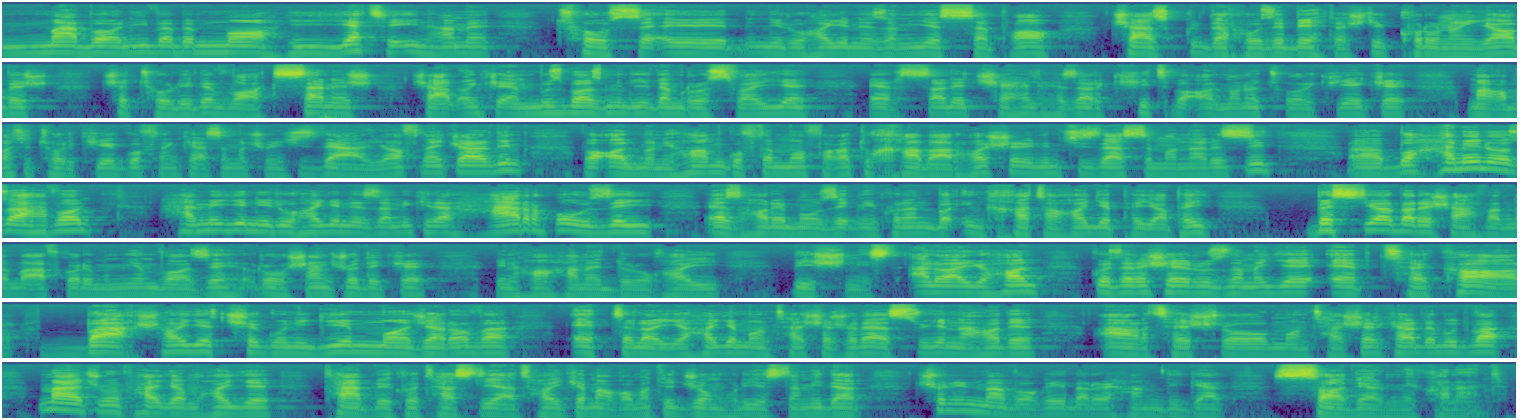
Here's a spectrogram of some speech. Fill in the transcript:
مبانی و به ماهیت این همه توسعه نیروهای نظامی سپاه چه از در حوزه بهداشتی کرونا یابش چه تولید واکسنش چه الان که امروز باز می‌دیدم رسوایی ارسال چهل هزار کیت به آلمان و ترکیه که مقامات ترکیه گفتن که اصلا ما چون چیز دریافت نکردیم و آلمانی ها هم گفتن ما فقط تو خبرها شنیدیم چیز دست ما نرسید. با همه نوع احوال همه نیروهای نظامی که در هر حوزه‌ای اظهار موضع می‌کنن با این خطاهای پیاپی بسیار برای شهروندان و افکار عمومی واضح روشن شده که اینها همه دروغهایی بیش نیست. علا حال گزارش روزنامه ابتکار بخش های چگونگی ماجرا و اطلاعیه های منتشر شده از سوی نهاد ارتش رو منتشر کرده بود و مجموع پیام های تبریک و تسلیت هایی که مقامات جمهوری اسلامی در چنین مواقعی برای همدیگر صادر می کنند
